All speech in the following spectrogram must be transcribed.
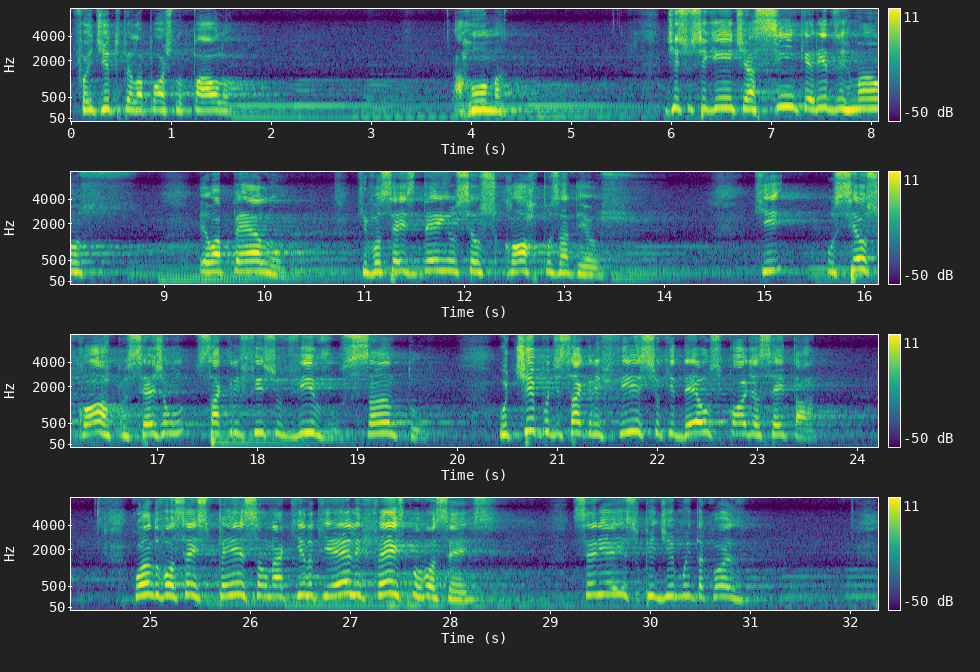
foi dito pelo apóstolo Paulo a Roma. Disse o seguinte: Assim, queridos irmãos, eu apelo que vocês deem os seus corpos a Deus, que os seus corpos sejam um sacrifício vivo, santo, o tipo de sacrifício que Deus pode aceitar. Quando vocês pensam naquilo que Ele fez por vocês, seria isso pedir muita coisa.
